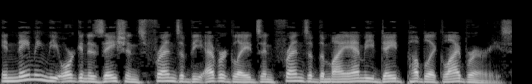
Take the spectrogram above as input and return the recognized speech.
in naming the organizations Friends of the Everglades and Friends of the Miami-Dade Public Libraries.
